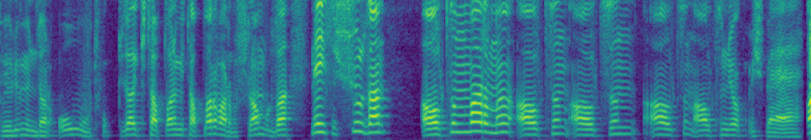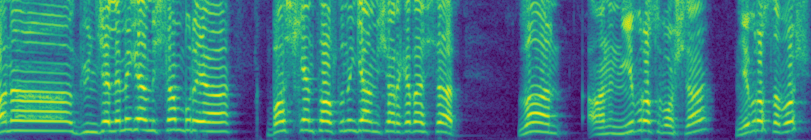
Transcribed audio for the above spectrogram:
bölümünden. Oo çok güzel kitaplar kitaplar varmış lan burada. Neyse şuradan Altın var mı? Altın, altın, altın, altın yokmuş be. Ana güncelleme gelmiş lan buraya. Başkent altını gelmiş arkadaşlar. Lan hani niye burası boş la? Niye burası da boş?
